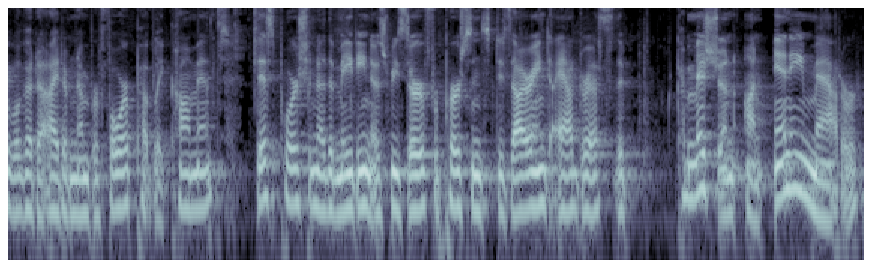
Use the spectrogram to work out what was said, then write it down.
we'll go to item number four, public comments. This portion of the meeting is reserved for persons desiring to address the commission on any matter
